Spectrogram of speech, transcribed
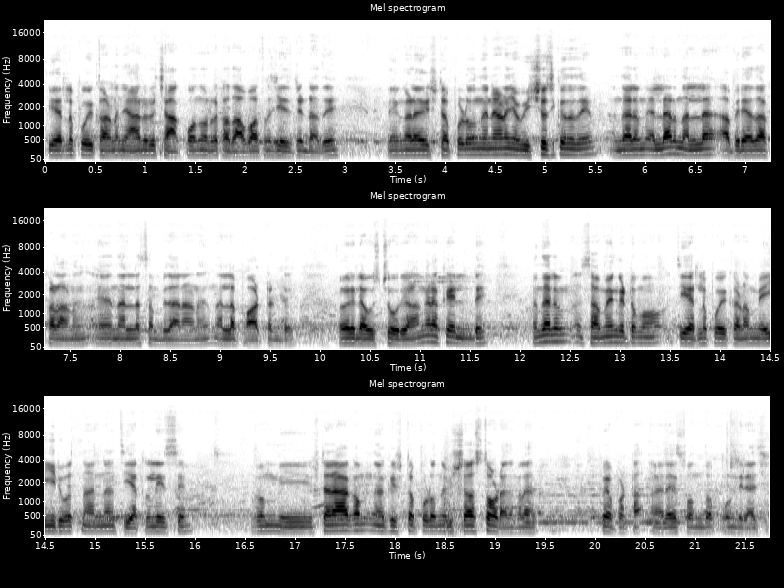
തിയേറ്ററിൽ പോയി കാണണം. ഞാനൊരു ചാക്കോ എന്ന് പറഞ്ഞ കഥാപാത്രം ചെയ്തിട്ടുണ്ട്. അത് നിങ്ങൾ ഇഷ്ടപ്പെടും തന്നെയാണ് ഞാൻ വിശ്വസിക്കുന്നത്. എന്തായാലും എല്ലാവരും നല്ല അഭിനേതാക്കളാണ്. നല്ല സംവിധാനമാണ്. നല്ല പാട്ടുണ്ട്. ഒരു ലവ് സ്റ്റോറിയാണ്. അങ്ങനെയൊക്കെ ഉണ്ട്. എന്തായാലും സമയം കിട്ടുമ്പോൾ തിയേറ്ററിൽ പോയി കാണാം. മെയ് ഇരുപത്തിനാലിന് തിയേറ്റർ റിലീസ്. അപ്പം ഈ ഇഷ്ടരാഗം നിങ്ങൾക്ക് ഇഷ്ടപ്പെടുമെന്ന് വിശ്വാസത്തോടെ നിങ്ങളെ പ്രിയപ്പെട്ട അല്ലെ സ്വന്തം ഉണ്ണിരാജ്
